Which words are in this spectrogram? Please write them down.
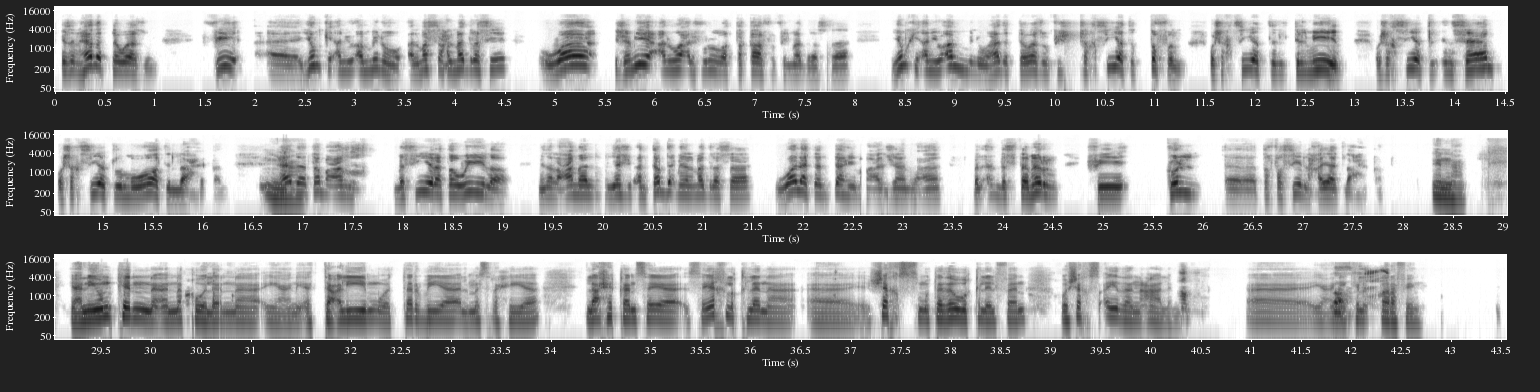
اذا هذا التوازن في آه، يمكن أن يؤمنه المسرح المدرسي وجميع أنواع الفنون والثقافة في المدرسة يمكن أن يؤمنوا هذا التوازن في شخصية الطفل وشخصية التلميذ وشخصية الإنسان وشخصية المواطن لاحقا. نعم. هذا طبعا مسيرة طويلة من العمل يجب أن تبدأ من المدرسة ولا تنتهي مع الجامعة بل أن تستمر في كل آه، تفاصيل الحياة لاحقا. نعم يعني يمكن أن نقول أن يعني التعليم والتربية المسرحية لاحقا سي سيخلق لنا آه، شخص متذوق للفن وشخص أيضا عالم آه، يعني نعم. كلا الطرفين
